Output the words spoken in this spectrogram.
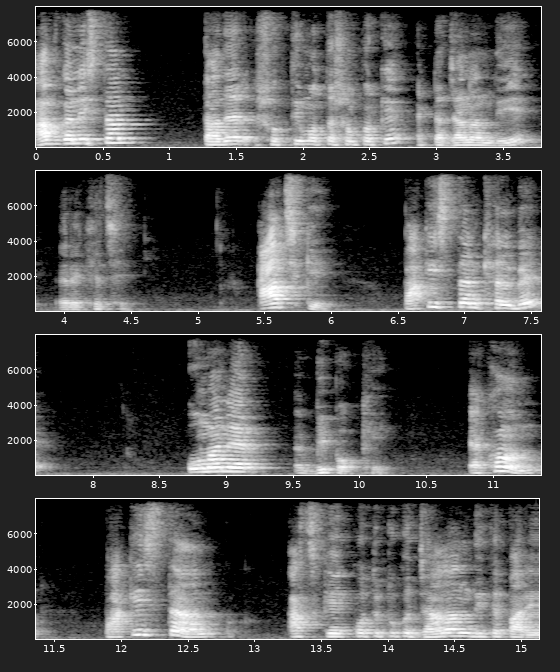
আফগানিস্তান তাদের শক্তিমত্তা সম্পর্কে একটা জানান দিয়ে রেখেছে। আজকে পাকিস্তান খেলবে ওমানের বিপক্ষে। এখন পাকিস্তান আজকে কতটুকু জানান দিতে পারে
